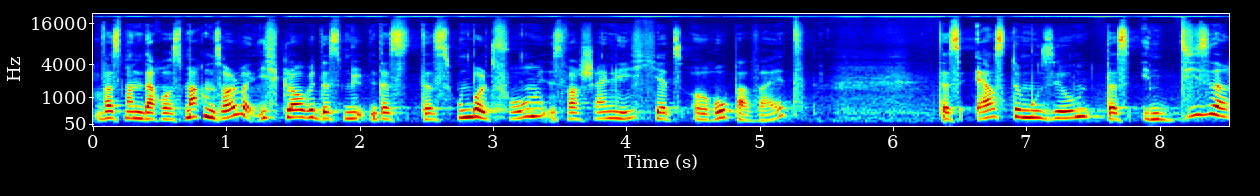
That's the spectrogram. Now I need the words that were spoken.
was man daraus machen soll, weil ich glaube, dass, dass das Humboldt-Forum ist wahrscheinlich jetzt europaweit das erste Museum, das in dieser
